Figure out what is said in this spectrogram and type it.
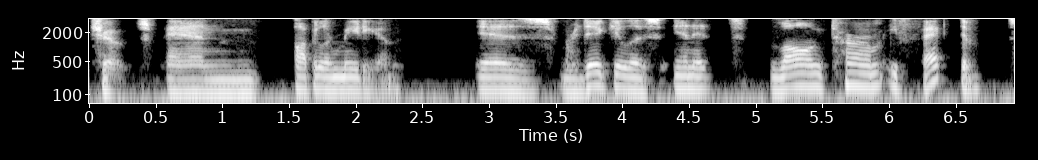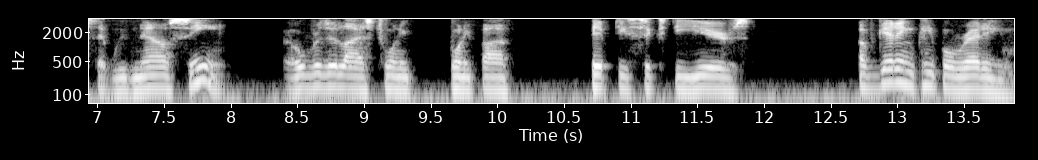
shows and popular media is ridiculous in its long term effectiveness that we've now seen over the last 20, 25, 50, 60 years of getting people ready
